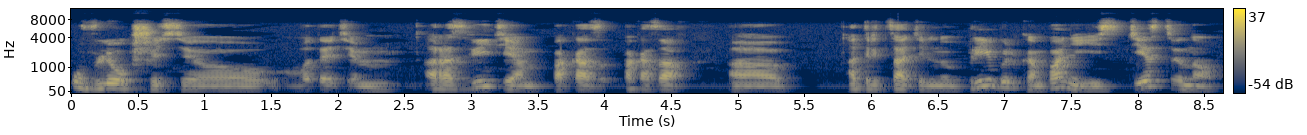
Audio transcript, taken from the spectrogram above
увлекшись э, вот этим развитием, показ, показав э, отрицательную прибыль, компании, естественно,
